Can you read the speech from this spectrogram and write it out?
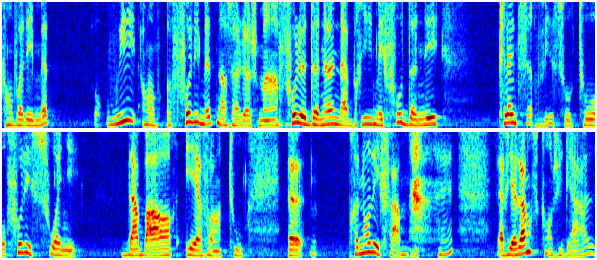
qu'on va les mettre... Oui, il faut les mettre dans un logement, il faut leur donner un abri, mais il faut donner plein de services autour, il faut les soigner d'abord et avant tout. Euh, prenons les femmes. hein. La violence conjugale,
